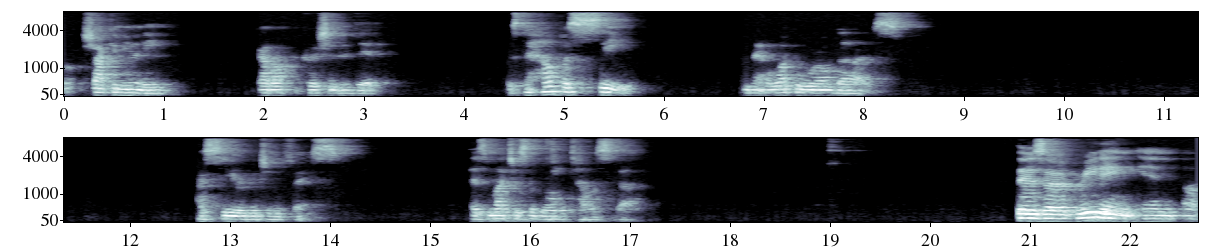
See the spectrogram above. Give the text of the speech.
Shakyamuni got off the cushion and did was to help us see, no matter what the world does, I see your original face as much as the world will tell us about. There's a greeting in uh,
